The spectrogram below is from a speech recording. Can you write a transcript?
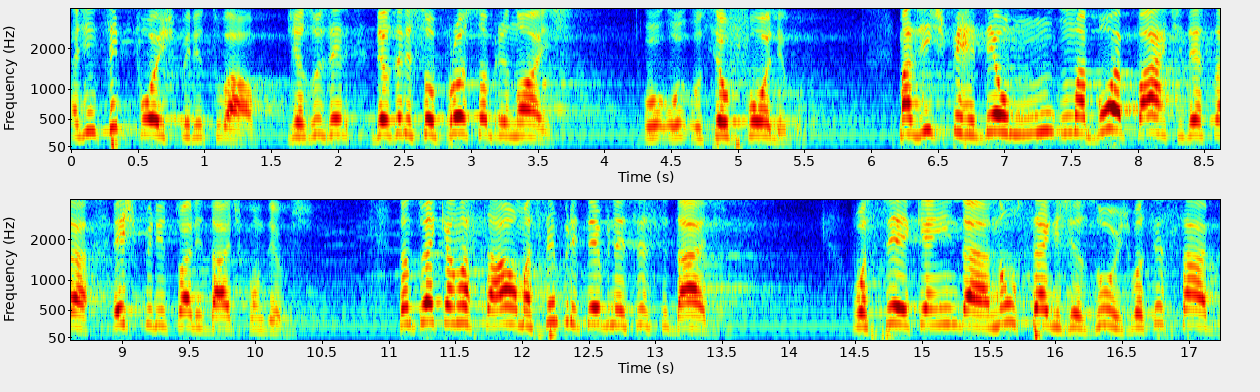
a gente sempre foi espiritual. Jesus, ele, Deus, ele soprou sobre nós o, o, o seu fôlego. Mas a gente perdeu uma boa parte dessa espiritualidade com Deus. Tanto é que a nossa alma sempre teve necessidade. Você que ainda não segue Jesus, você sabe.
